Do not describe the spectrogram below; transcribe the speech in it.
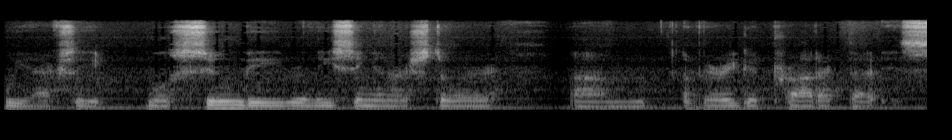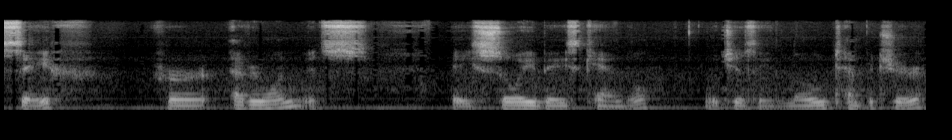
we actually will soon be releasing in our store um, a very good product that is safe for everyone. It's a soy based candle, which is a low temperature,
